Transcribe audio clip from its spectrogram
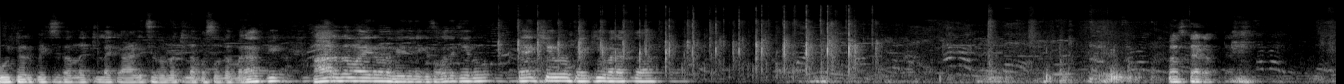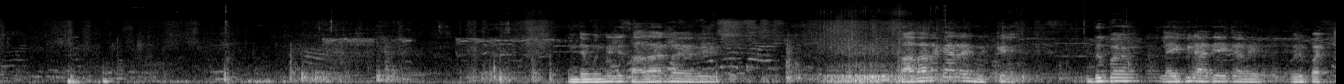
കൂട്ടുറപ്പിച്ച് തന്നിട്ടുള്ള കാണിച്ചു തന്നിട്ടുള്ള സ്വന്തം മനാഫി ഹാർദമായി നമ്മുടെ വേദിയിലേക്ക് സ്വാഗതം ചെയ്യുന്നു. താങ്ക് യു താങ്ക് യു മനാഫ നമസ്കാരം. എന്റെ മുന്നിൽ സാധാരണ ഒരു സാധാരണക്കാരായി നിൽക്കൽ. ഇതിപ്പോ ലൈഫിൽ ആദ്യമായിട്ടാണ് ഒരു പറ്റ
